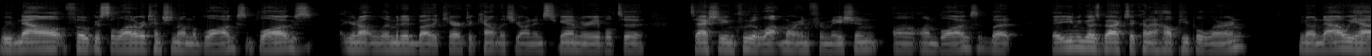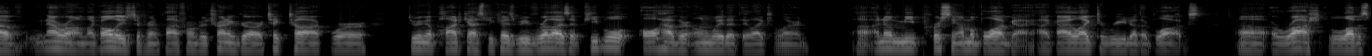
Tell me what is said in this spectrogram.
We've now focused a lot of attention on the blogs. Blogs, you're not limited by the character count that you're on Instagram. You're able to to actually include a lot more information on, on blogs. But it even goes back to kind of how people learn. You know, now we have now we're on like all these different platforms. We're trying to grow our TikTok. We're doing a podcast because we've realized that people all have their own way that they like to learn. Uh, I know me personally, I'm a blog guy. Like I like to read other blogs. Uh, Arash loves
